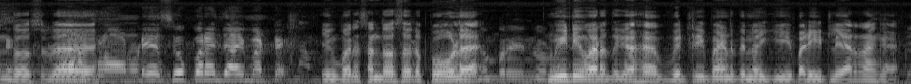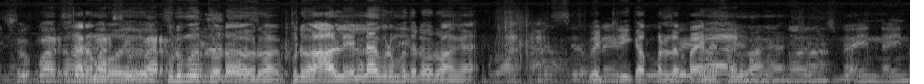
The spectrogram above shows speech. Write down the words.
சந்தோஷத்தோட அவனுடைய சூப்பர் என்ஜாய்மெண்ட் இவங்க பாருங்க சந்தோஷத்தோட போகல. மீட்டிங் வரதுக்காக வெற்றி பயணத்தை நோக்கி படிக்கட்டில் ஏறுறாங்க. சூப்பர் வரும்போது குடும்பத்தோட வருவாங்க. குடும்ப ஆள் எல்லா குடும்பத்தோட வருவாங்க. வெற்றி கப்பலில் பயணம் செய்வாங்க. Nine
